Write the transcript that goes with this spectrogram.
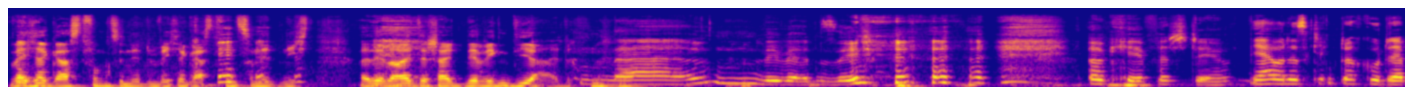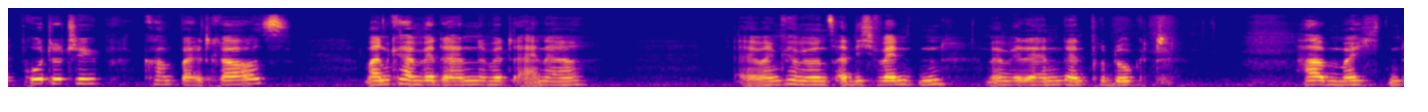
welcher Gast funktioniert und welcher Gast funktioniert nicht. Weil die Leute schalten ja wegen dir ein. Na, wir werden sehen. Okay, verstehe. Ja, aber das klingt doch gut. Der Prototyp kommt bald raus. Wann können wir dann mit einer, äh, wann können wir uns an dich wenden, wenn wir dann dein Produkt haben möchten?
